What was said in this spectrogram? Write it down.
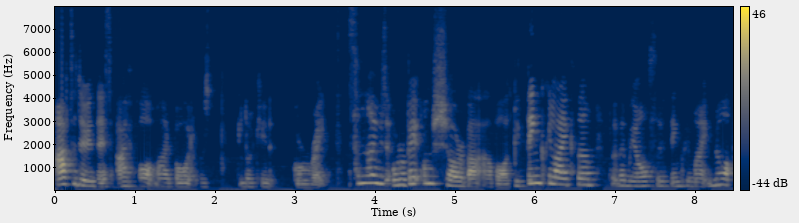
After doing this, I thought my board was looking great. Sometimes we're a bit unsure about our boards. We think we like them, but then we also think we might not.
